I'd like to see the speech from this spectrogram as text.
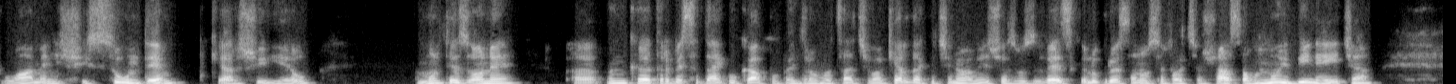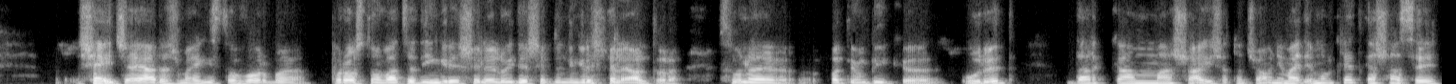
oameni și suntem, chiar și eu, în multe zone ă, încă trebuie să dai cu capul pentru a învăța ceva, chiar dacă cineva vine și a spus, vezi că lucrul ăsta nu se face așa sau nu-i bine aici, și aici, iarăși, mai există o vorbă, prostul învață din greșelile lui, deșteptul din greșelile altora. Sună poate un pic uh, urât, dar cam așa e. Și atunci oamenii mai de mult cred că așa se,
